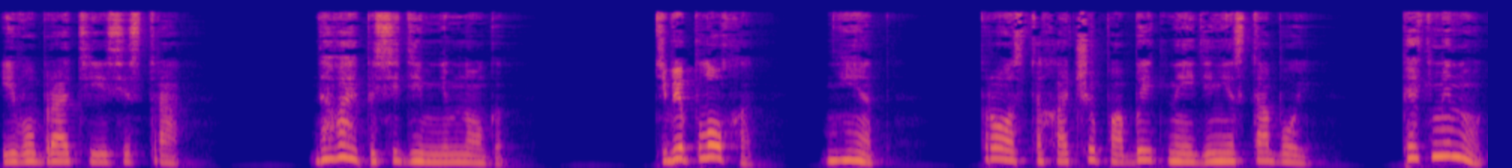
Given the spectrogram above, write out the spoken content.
его братья и сестра. Давай посидим немного. Тебе плохо?» «Нет, просто хочу побыть наедине с тобой. Пять минут».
